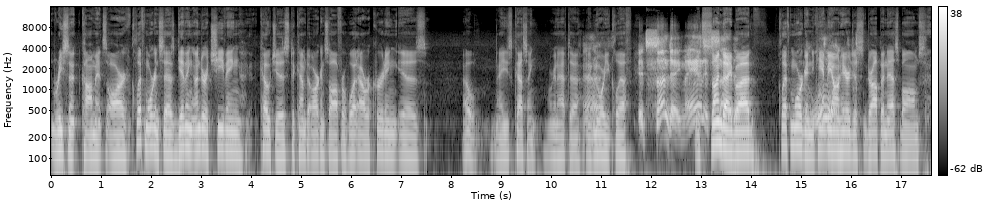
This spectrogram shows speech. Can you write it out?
recent comments are. Cliff Morgan says giving underachieving coaches to come to Arkansas for what our recruiting is. Oh, now he's cussing. We're gonna have to uh, ignore you, Cliff. It's Sunday, man. It's, it's Sunday, Sunday, bud. Cliff Morgan, you Lord. can't be on here just dropping s bombs.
